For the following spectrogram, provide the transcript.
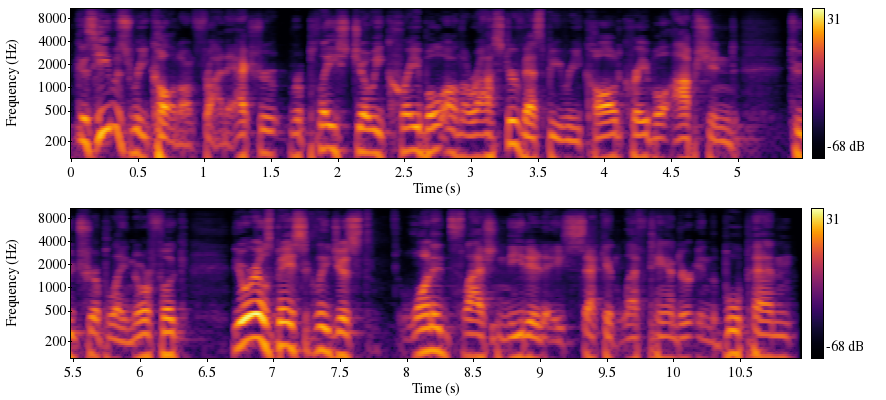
because he was recalled on Friday. Actually, replaced Joey Krehbiel on the roster. Vespi recalled. Krehbiel optioned to AAA Norfolk. The Orioles basically just wanted slash needed a second left-hander in the bullpen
